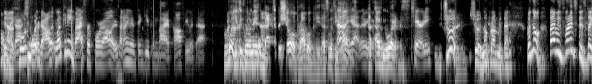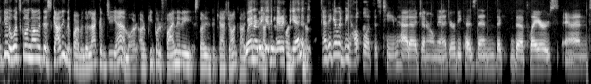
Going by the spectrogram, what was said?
Oh Yeah, my gosh, four dollars. What can you buy for four dollars? I don't even think you can buy a coffee with that. Well, you could donate it back to the show, probably. That's what he Oh, wants. yeah, there you That's go. how he works. Charity. Sure, sure, no problem with that. But no, but I mean, for instance, like you know, what's going on with the scouting department, the lack of GM, or are people finally starting to catch on to? how When are they that- getting Eric or- Bieniemy? I think it would be helpful if this team had a general manager because then the the players and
